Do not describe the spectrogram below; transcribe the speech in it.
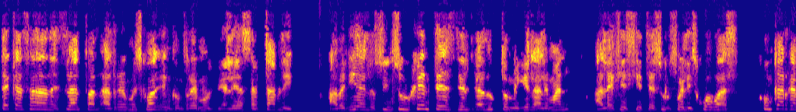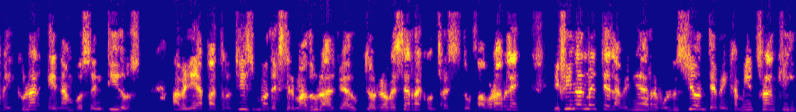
de Calzada de Tlalpan al Río Mezcuac encontraremos vialidad aceptable. Avenida de los Insurgentes del viaducto Miguel Alemán al eje 7 sur Félix Cuevas, con carga vehicular en ambos sentidos. Avenida Patriotismo de Extremadura al viaducto Río Becerra con tránsito favorable. Y finalmente la Avenida Revolución de Benjamín Franklin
